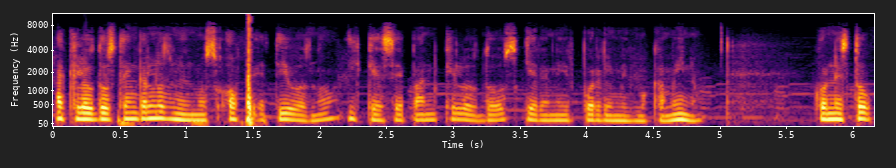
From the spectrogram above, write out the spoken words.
a que los dos tengan los mismos objetivos, ¿no? Y que sepan que los dos quieren ir por el mismo camino. Con esto,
